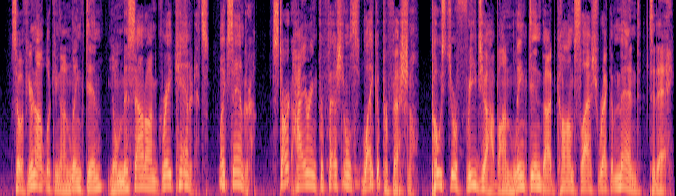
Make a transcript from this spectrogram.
So if you're not looking on LinkedIn, you'll miss out on great candidates like Sandra. Start hiring professionals like a professional. Post your free job on linkedin.com slash recommend today.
